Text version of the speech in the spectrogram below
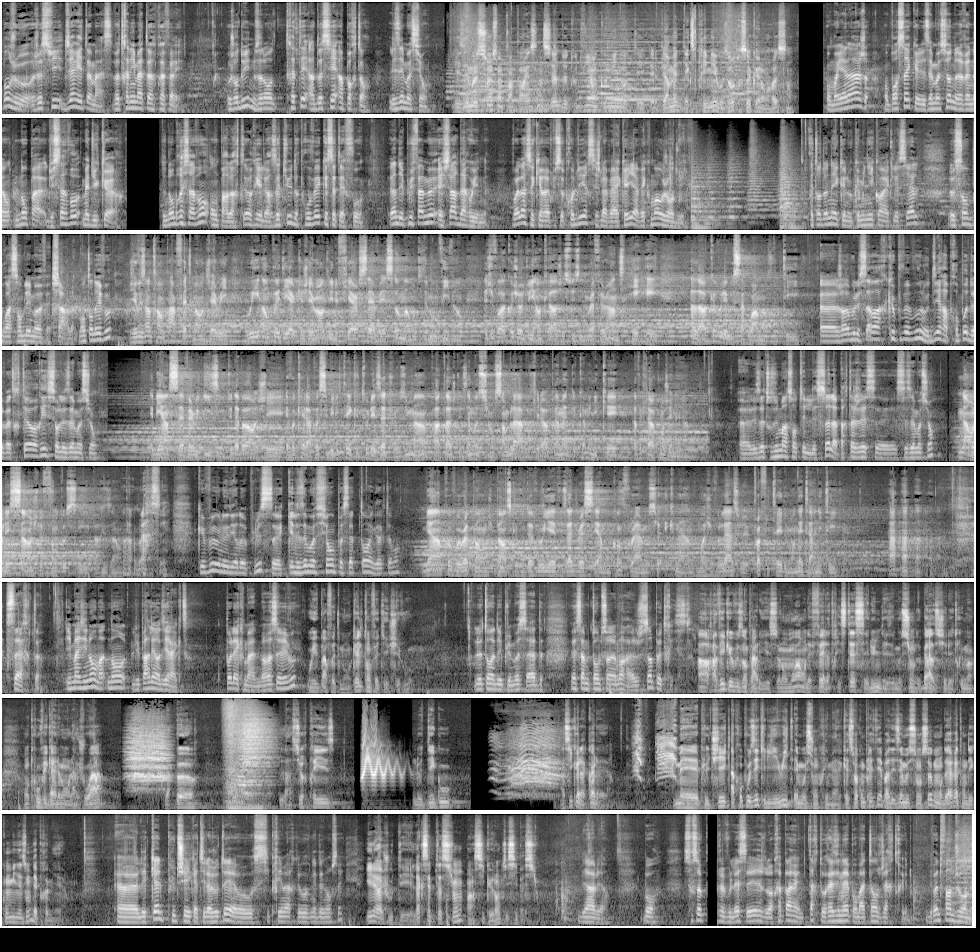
Bonjour, je suis Jerry Thomas, votre animateur préféré. Aujourd'hui, nous allons traiter un dossier important, les émotions. Les émotions sont un point essentiel de toute vie en communauté. Elles permettent d'exprimer aux autres ce que l'on ressent. Au Moyen Âge, on pensait que les émotions ne venaient non pas du cerveau, mais du cœur. De nombreux savants ont, par leurs théories et leurs études, prouvé que c'était faux. L'un des plus fameux est Charles Darwin. Voilà ce qui aurait pu se produire si je l'avais accueilli avec moi aujourd'hui. Étant donné que nous communiquons avec le ciel, le son pourra sembler mauvais. Charles, m'entendez-vous? Je vous entends parfaitement, Jerry. Oui, on peut dire que j'ai rendu de fiers services au monde de mon vivant. Et je vois qu'aujourd'hui encore je suis une référence. Hé hé. Alors, que voulez-vous savoir, mon petit? Euh, J'aurais voulu savoir que pouvez-vous nous dire à propos de votre théorie sur les émotions? Eh bien, c'est very easy. Tout d'abord, j'ai évoqué la possibilité que tous les êtres humains partagent des émotions semblables qui leur permettent de communiquer avec leurs congénères. Euh, les êtres humains sont-ils les seuls à partager ces, ces émotions? Non, les singes le font aussi, par exemple. Ah, merci. Que pouvez-vous nous dire de plus? Euh, Quelles émotions possède-t-on exactement? Bien, pour vous répondre, je pense que vous devriez vous adresser à mon confrère, Monsieur Ekman. Moi, je vous laisse profiter de mon éternité. Certes. Imaginons maintenant lui parler en direct. Paul Ekman, me recevez-vous? Oui, parfaitement. Quel temps fait-il chez vous? Le temps est des plus maussades, et ça me tombe sur le moral, je suis un peu triste. Ah, ravi que vous en parliez. Selon moi, en effet, la tristesse est l'une des émotions de base chez l'être humain. On trouve également la joie, la peur, la surprise, le dégoût, ainsi que la colère. Mais Plutchik a proposé qu'il y ait huit émotions primaires, qu'elles soient complétées par des émotions secondaires étant des combinaisons des premières. Euh, lesquels Plutchik a-t-il ajouté aux six primaires que vous venez d'énoncer Il a ajouté l'acceptation ainsi que l'anticipation. Bien, bien. Bon, sur ce point, je vais vous laisser, je dois préparer une tarte au raisinet pour ma tante Gertrude. Bonne fin de journée.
